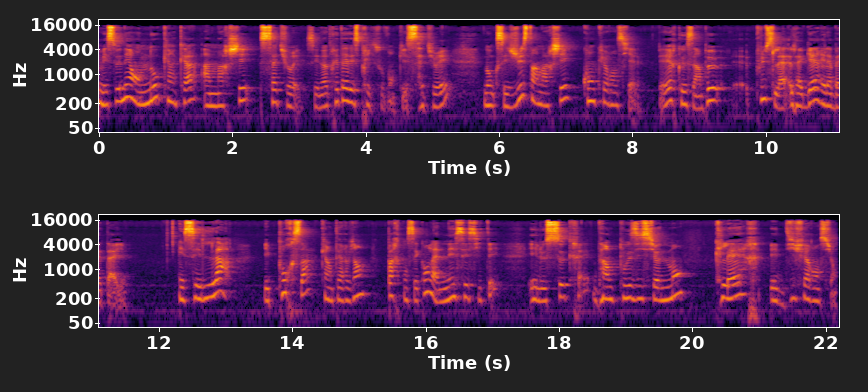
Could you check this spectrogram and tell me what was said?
mais ce n'est en aucun cas un marché saturé. C'est notre état d'esprit souvent qui est saturé. Donc c'est juste un marché concurrentiel. C'est-à-dire que c'est un peu plus la, la guerre et la bataille. Et c'est là et pour ça qu'intervient par conséquent la nécessité et le secret d'un positionnement clair et différenciant.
